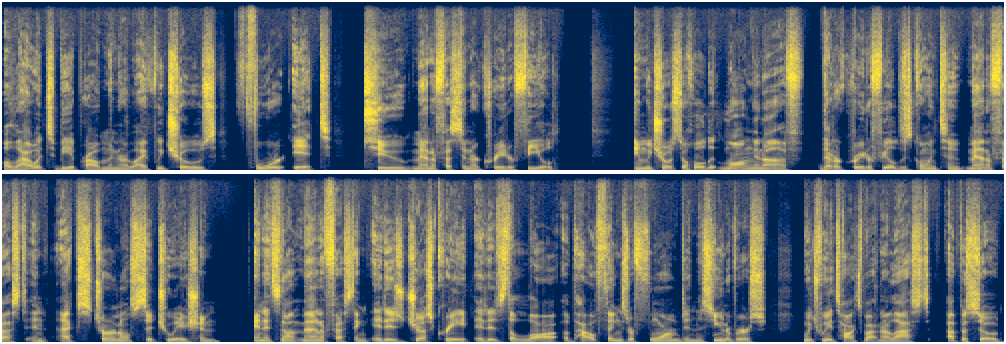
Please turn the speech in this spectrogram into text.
allow it to be a problem in our life. We chose for it to manifest in our creator field. And we chose to hold it long enough that our creator field is going to manifest an external situation. And it's not manifesting, it is just create. It is the law of how things are formed in this universe which we had talked about in our last episode,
